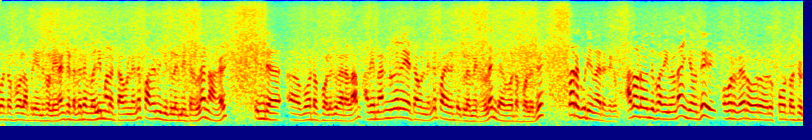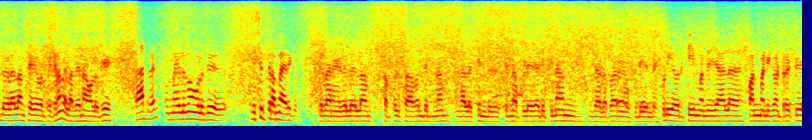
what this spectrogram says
வாட்டர் ஃபால் அப்படின்னு சொல்லிடுறோம் கிட்டத்தட்ட வெளிமலை டவுன்லேருந்து பதினஞ்சு கிலோமீட்டரில் நாங்கள் இந்த வாட்டர் ஃபாலுக்கு வரலாம். அதே மாதிரி நுரலியா டவுன்லேருந்து பதினெட்டு கிலோமீட்டரில் இந்த வாட்டர் ஃபாலுக்கு வரக்கூடிய மாதிரி இருக்கும். அதோட வந்து பார்த்தீங்கன்னா இங்கே வந்து ஒரு பேர் ஒரு ஒரு ஃபோட்டோ ஷூட்டுகள் எல்லாம் செய்து கொண்டிருக்கிறோம். எல்லாத்தையும் நான் உங்களுக்கு காட்டுறேன். உண்மையிலுமே உங்களுக்கு விசித்திரமாக இருக்கும். இது பாருங்க இதில் எல்லாம் கப்பல்ஸாக வந்துட்டுனா எங்களால் சின்ன சின்ன பிள்ளைகள் அடிக்கணும் இதில் பாருங்க அப்படி இந்த இப்படி ஒரு டீம் வந்து இதால் ஃபன் பண்ணி கொண்டிருக்கு.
